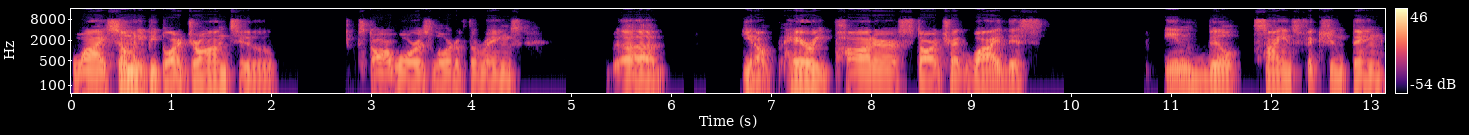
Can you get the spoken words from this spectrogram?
why so many people are drawn to Star Wars, Lord of the Rings, uh, you know, Harry Potter, Star Trek, why this inbuilt science fiction thing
